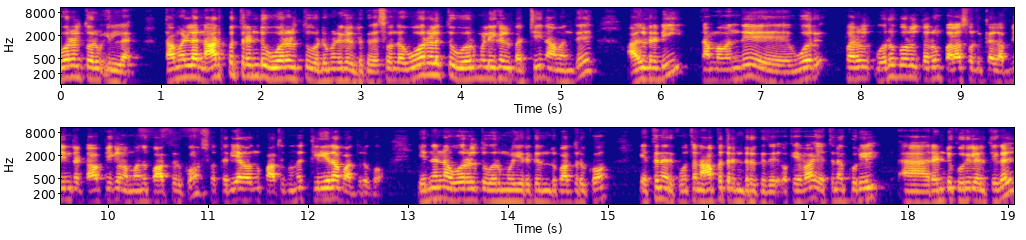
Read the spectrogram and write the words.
ஓரெழுத்தோர் இல்லை. தமிழ்ல நாற்பத்தி ரெண்டு ஓரெழுத்து ஒருமொழிகள் இருக்குது. ஸோ அந்த ஓரெழுத்து ஒருமொழிகள் பற்றி நான் வந்து ஆல்ரெடி நம்ம வந்து ஒரு பொருள் ஒரு பொருள் தரும் பல சொற்கள் அப்படின்ற டாப்பிக்கை நம்ம வந்து பார்த்துருக்கோம். ஸோ தெரியாதவங்க பார்த்துக்கோங்க கிளியராக பார்த்துருக்கோம். என்னென்ன ஓரெழுத்து ஒரு மொழி பார்த்துருக்கோம். எத்தனை இருக்கு? மொத்தம் நாற்பத்தி ரெண்டு இருக்குது ஓகேவா எத்தனை குறில்? ரெண்டு குறில் எழுத்துகள்.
